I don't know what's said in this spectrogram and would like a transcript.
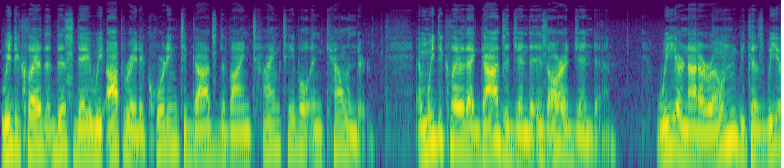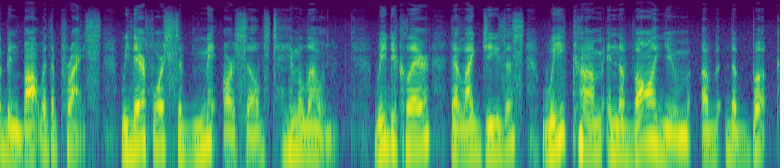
We declare that this day we operate according to God's divine timetable and calendar. And we declare that God's agenda is our agenda. We are not our own because we have been bought with a price. We therefore submit ourselves to Him alone. We declare that, like Jesus, we come in the volume of the book.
